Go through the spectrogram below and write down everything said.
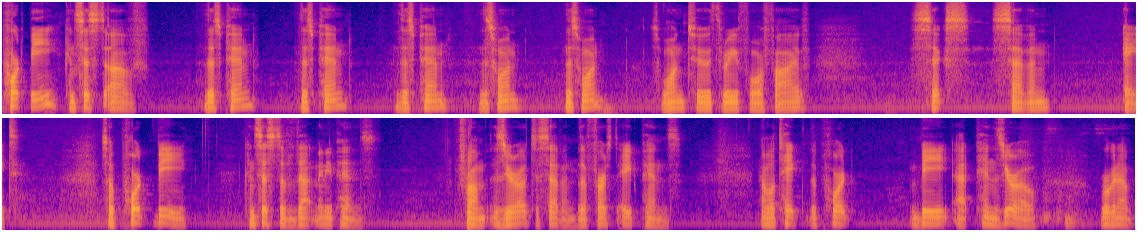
Port B consists of this pin, this pin, this pin, this one, this one. It's one, two, three, four, five, six, seven, eight. So port B consists of that many pins from 0 to 7, the first 8 pins. And we'll take the port B at pin 0, we're going to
